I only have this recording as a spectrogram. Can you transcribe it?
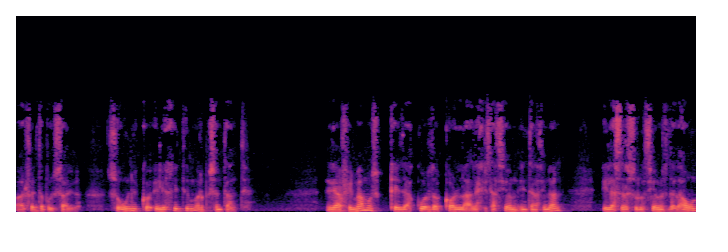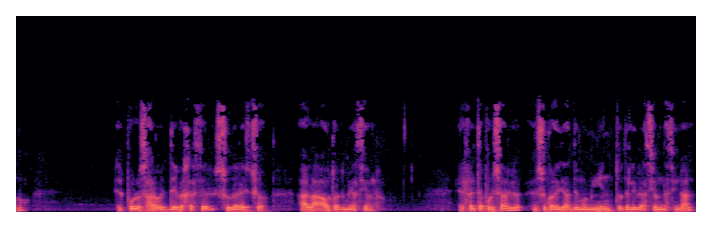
al Frente Polisario, su único y legítimo representante. Reafirmamos que, de acuerdo con la legislación internacional y las resoluciones de la ONU, el pueblo saharaui debe ejercer su derecho a la autodeterminación. El Frente Polisario, en su calidad de movimiento de liberación nacional,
